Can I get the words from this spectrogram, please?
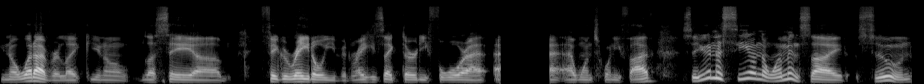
you know whatever like you know let's say um figueiredo even right? He's like 34 at, at, at 125 so you're gonna see on the women's side soon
